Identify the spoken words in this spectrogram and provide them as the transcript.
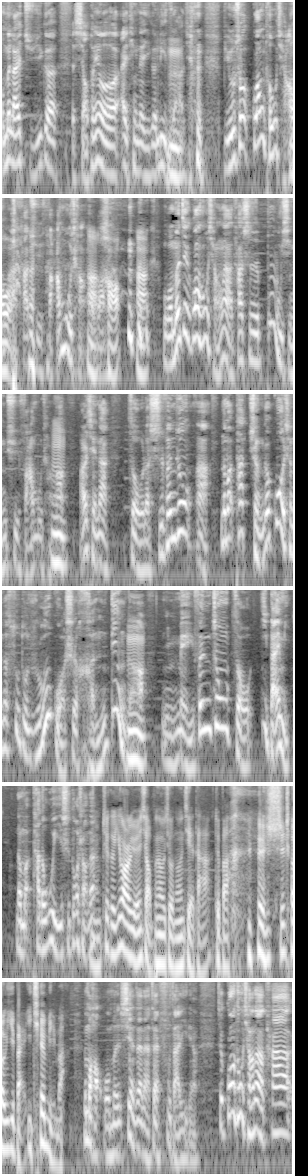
我们来举一个小朋友爱听的一个例子啊，就 比如说光头强哦啊，他去伐木场，啊，好不好？好啊，我们这个光头强呢，他是步行去伐木场啊，嗯而且呢走了十分钟啊。那么他整个过程的速度如果是恒定的啊，你每分钟走一百米，那么它的位移是多少呢？嗯，这个幼儿园小朋友就能解答，对吧？十乘一百，一千米嘛。那么好，我们现在呢再复杂一点啊，这光头强呢，他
